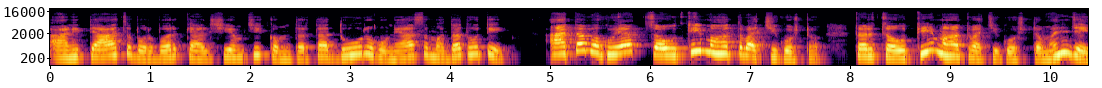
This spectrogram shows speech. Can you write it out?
आणि त्याचबरोबर कॅल्शियमची कमतरता दूर होण्यास मदत होते. आता बघूया चौथी महत्त्वाची गोष्ट. तर चौथी महत्त्वाची गोष्ट म्हणजे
